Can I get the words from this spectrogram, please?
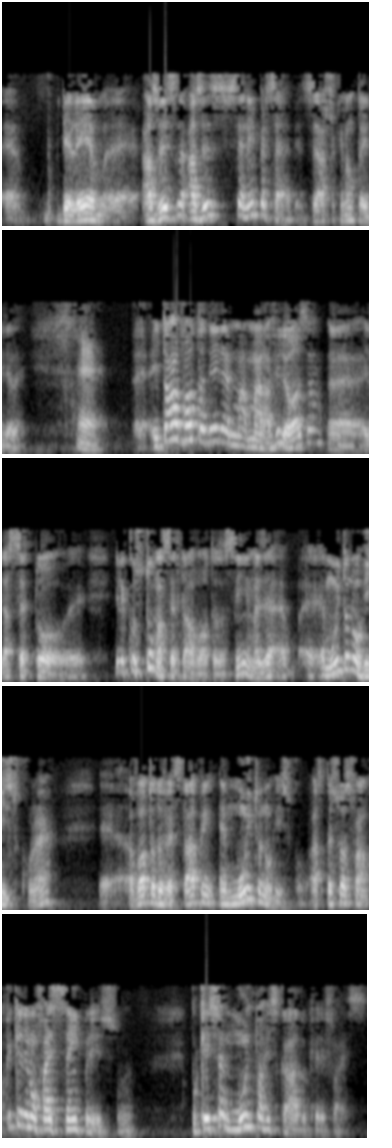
é, delay. É, às, vezes, às vezes você nem percebe, você acha que não tem delay. É. é então a volta dele é maravilhosa, é, ele acertou. Ele costuma acertar voltas assim, mas é, é, é muito no risco, né? É, a volta do Verstappen é muito no risco. As pessoas falam, por que, que ele não faz sempre isso? Porque isso é muito arriscado o que ele faz.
